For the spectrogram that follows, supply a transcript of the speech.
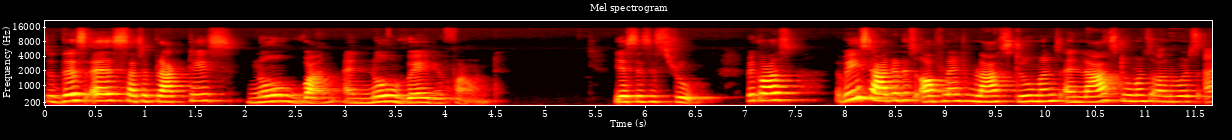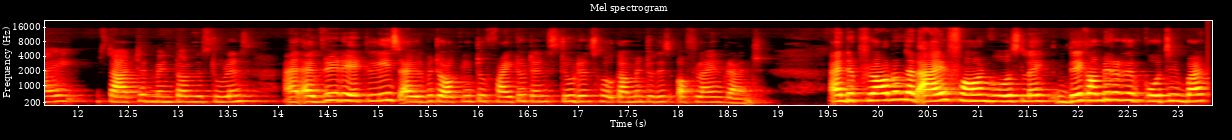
So this is such a practice no one and nowhere you found. Yes, this is true. Because we started this offline from last two months and last two months onwards, I started mentoring the students and every day at least I will be talking to 5 to 10 students who come into this offline branch. And the problem that I found was like they completed their coaching but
